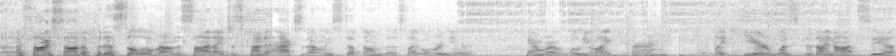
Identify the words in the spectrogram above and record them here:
I thought I saw the pedestal over on the side. I just kind of accidentally stepped on this, like over here. Camera, will you like turn? Like here, was did I not see it?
